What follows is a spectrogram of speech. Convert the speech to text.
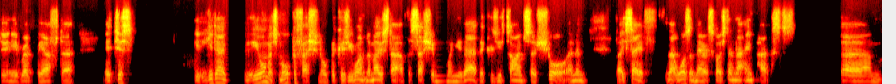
doing your rugby after, it just you, you don't. You're almost more professional because you want the most out of the session when you're there because your time's so short. And then, like you say, if that wasn't there at Scottish, then that impacts um,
